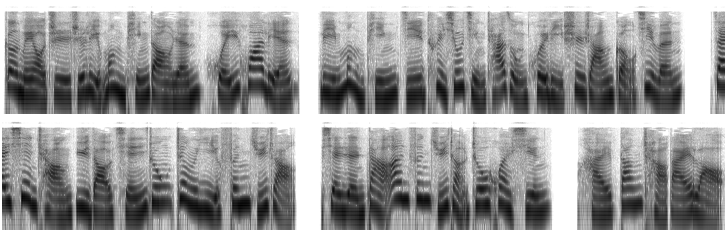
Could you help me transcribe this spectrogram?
更没有制止李梦平等人回花莲。李梦平及退休警察总会理事长耿继文在现场遇到前中正义分局长。现任大安分局长周焕兴还当场白老，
